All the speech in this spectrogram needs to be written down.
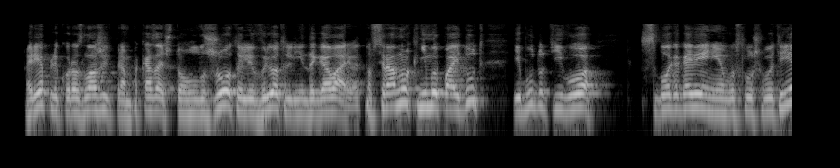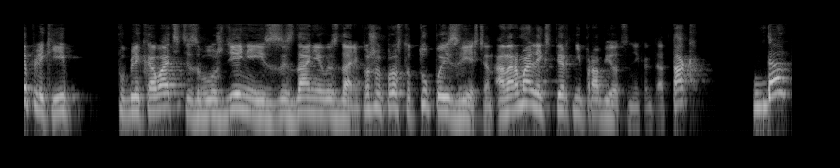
реплику разложить, прям показать, что он лжет или врет, или не договаривает. Но все равно к нему пойдут и будут его с благоговением выслушивать реплики и публиковать эти заблуждения из издания в издание, потому что он просто тупо известен. А нормальный эксперт не пробьется никогда. Так? Да.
